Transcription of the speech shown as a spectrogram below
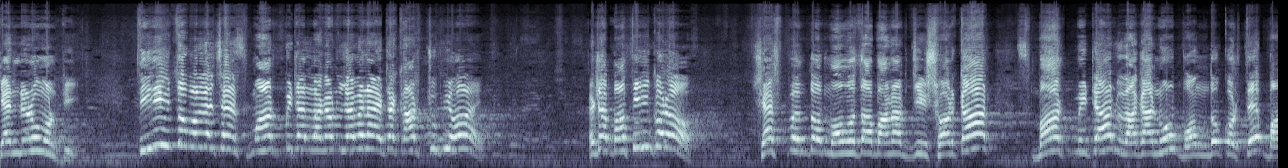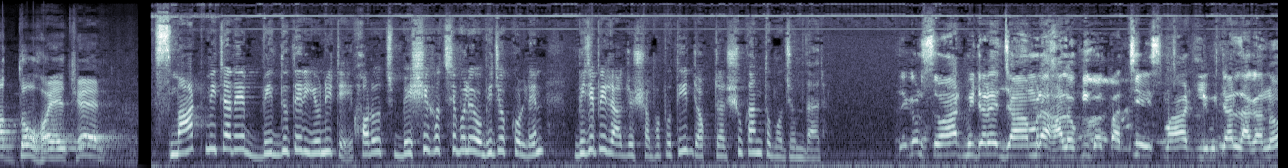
কেন্দ্রেরও মন্ত্রী। তিনিই তো বলেছেন স্মার্ট মিটার লাগানো যাবে না, এটা কারচুপি হয়। এটা বাতিল করো। শেষ পর্যন্ত মমতা ব্যানার্জি সরকার স্মার্ট মিটার লাগানো বন্ধ করতে বাধ্য হয়েছেন। স্মার্ট মিটারে বিদ্যুতের ইউনিটে খরচ বেশি হচ্ছে বলে অভিযোগ করলেন বিজেপির রাজ্য সভাপতি ডক্টর সুকান্ত মজুমদার। দেখুন স্মার্ট মিটারে যা আমরা হালকিগত পাচ্ছি এই স্মার্ট মিটার লাগানো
